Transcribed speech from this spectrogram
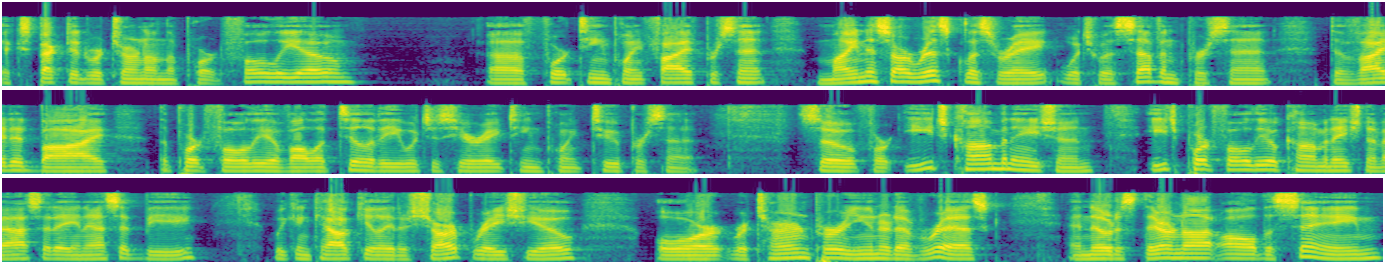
expected return on the portfolio of 14.5% minus our riskless rate, which was 7%, divided by the portfolio volatility, which is here 18.2%. So for each combination, each portfolio combination of asset A and asset B, we can calculate a Sharpe ratio or return per unit of risk. And notice they're not all the same.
